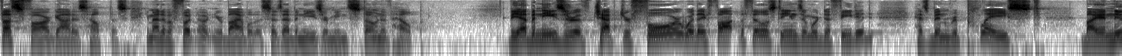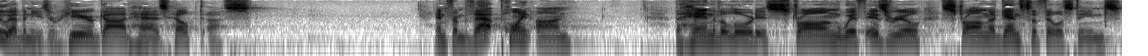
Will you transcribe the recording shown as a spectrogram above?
Thus far God has helped us. You might have a footnote in your Bible that says Ebenezer means stone of help. The Ebenezer of chapter 4, where they fought the Philistines and were defeated, has been replaced by a new Ebenezer. Here God has helped us. And from that point on, the hand of the Lord is strong with Israel, strong against the Philistines,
